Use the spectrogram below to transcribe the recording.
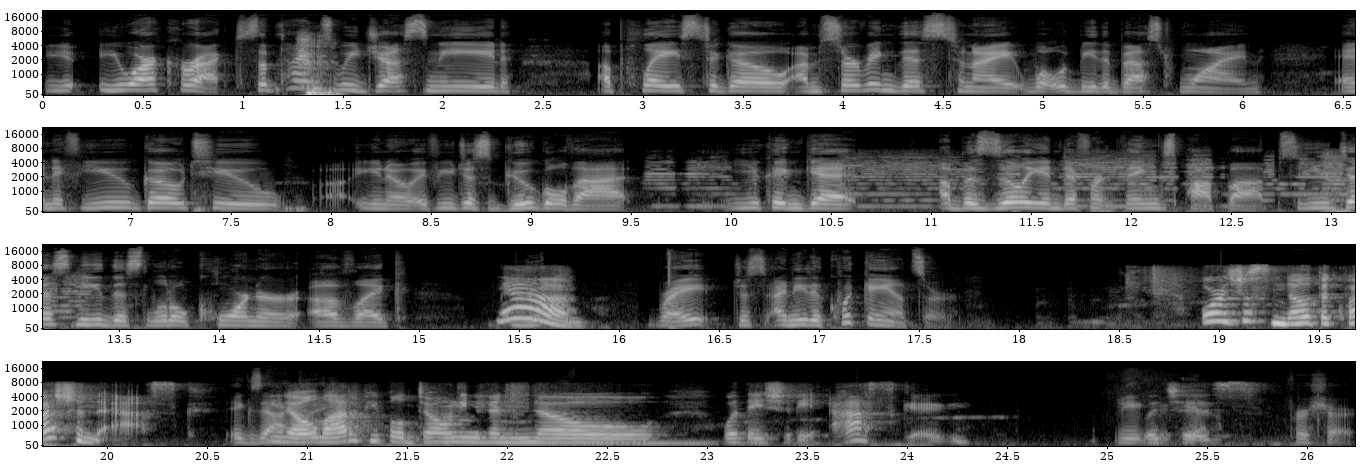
You, you are correct. Sometimes we just need a place to go. I'm serving this tonight. What would be the best wine? And if you go to, uh, you know, if you just Google that, you can get a bazillion different things pop up. So you just need this little corner of like, yeah, right? Just I need a quick answer. Or just know the question to ask. Exactly. You know, a lot of people don't even know what they should be asking, which yeah, is for sure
